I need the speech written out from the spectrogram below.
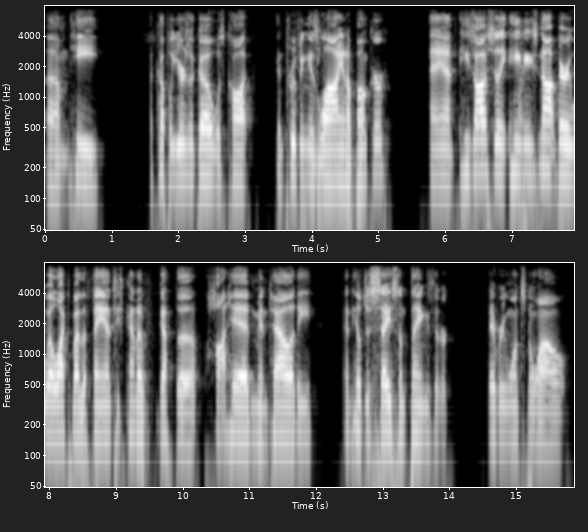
Um, he a couple years ago was caught improving his lie in a bunker, and he's obviously he, he's not very well liked by the fans. He's kind of got the hothead mentality, and he'll just say some things that are every once in a while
